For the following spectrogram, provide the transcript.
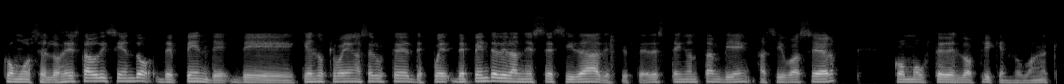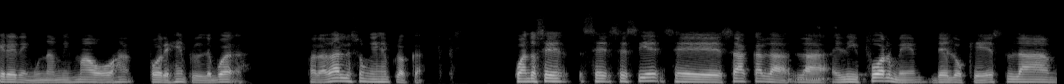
como se los he estado diciendo, depende de qué es lo que vayan a hacer ustedes, después depende de las necesidades que ustedes tengan también, así va a ser como ustedes lo apliquen, lo van a querer en una misma hoja. Por ejemplo, les voy para darles un ejemplo acá. Cuando se, se, se, saca la, la, el informe de lo que es la,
